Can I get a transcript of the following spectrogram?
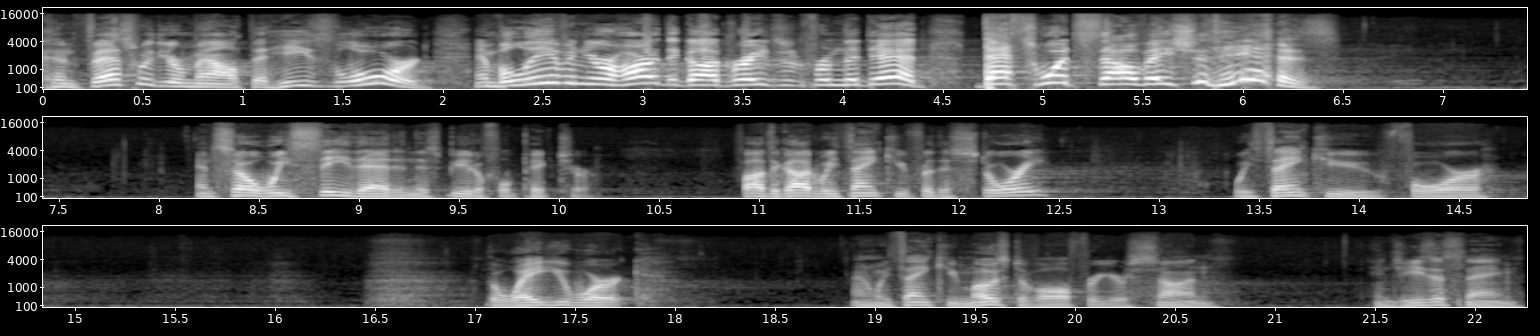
Confess with your mouth that he's Lord and believe in your heart that God raised him from the dead. That's what salvation is. And so we see that in this beautiful picture. Father God, we thank you for this story. We thank you for the way you work. And we thank you most of all for your Son. In Jesus' name,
